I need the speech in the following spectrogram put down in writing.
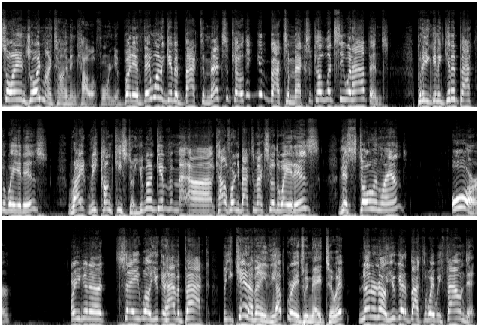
So I enjoyed my time in California. But if they want to give it back to Mexico, they can give it back to Mexico. Let's see what happens. But are you going to give it back the way it is? Right? Reconquista. You're going to give uh, California back to Mexico the way it is? This stolen land? Or are you going to say, well, you can have it back, but you can't have any of the upgrades we made to it? No, no, no. You get it back the way we found it.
